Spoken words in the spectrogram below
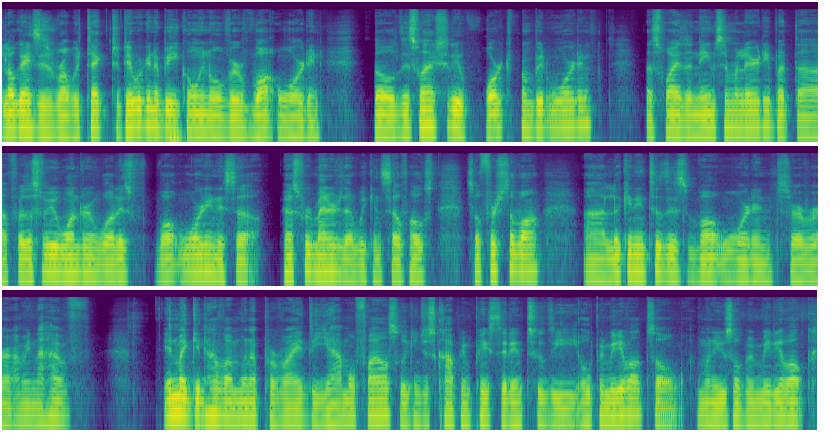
Hello guys, this is Rob with Tech. Today we're going to be going over Vaultwarden. So this was actually forked from Bitwarden. That's why the name similarity. But uh, for those of you wondering what is Vaultwarden, it's a password manager that we can self-host. So first of all, uh, looking into this Vaultwarden server, I mean, I have in my GitHub, I'm going to provide the YAML file so we can just copy and paste it into the Open Media Vault. So I'm going to use Open Media Vault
